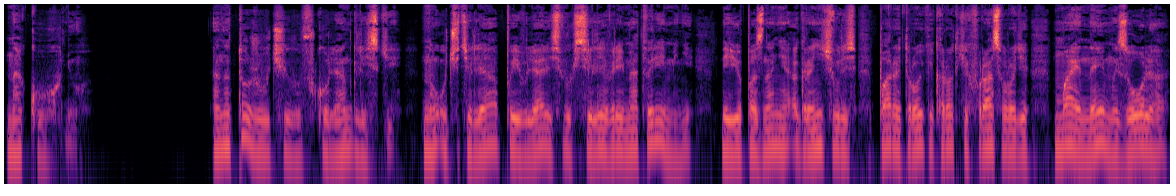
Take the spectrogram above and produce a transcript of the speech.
на кухню. Она тоже учила в школе английский, но учителя появлялись в их селе время от времени, и ее познания ограничивались парой-тройкой коротких фраз вроде «My name is Ольга».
